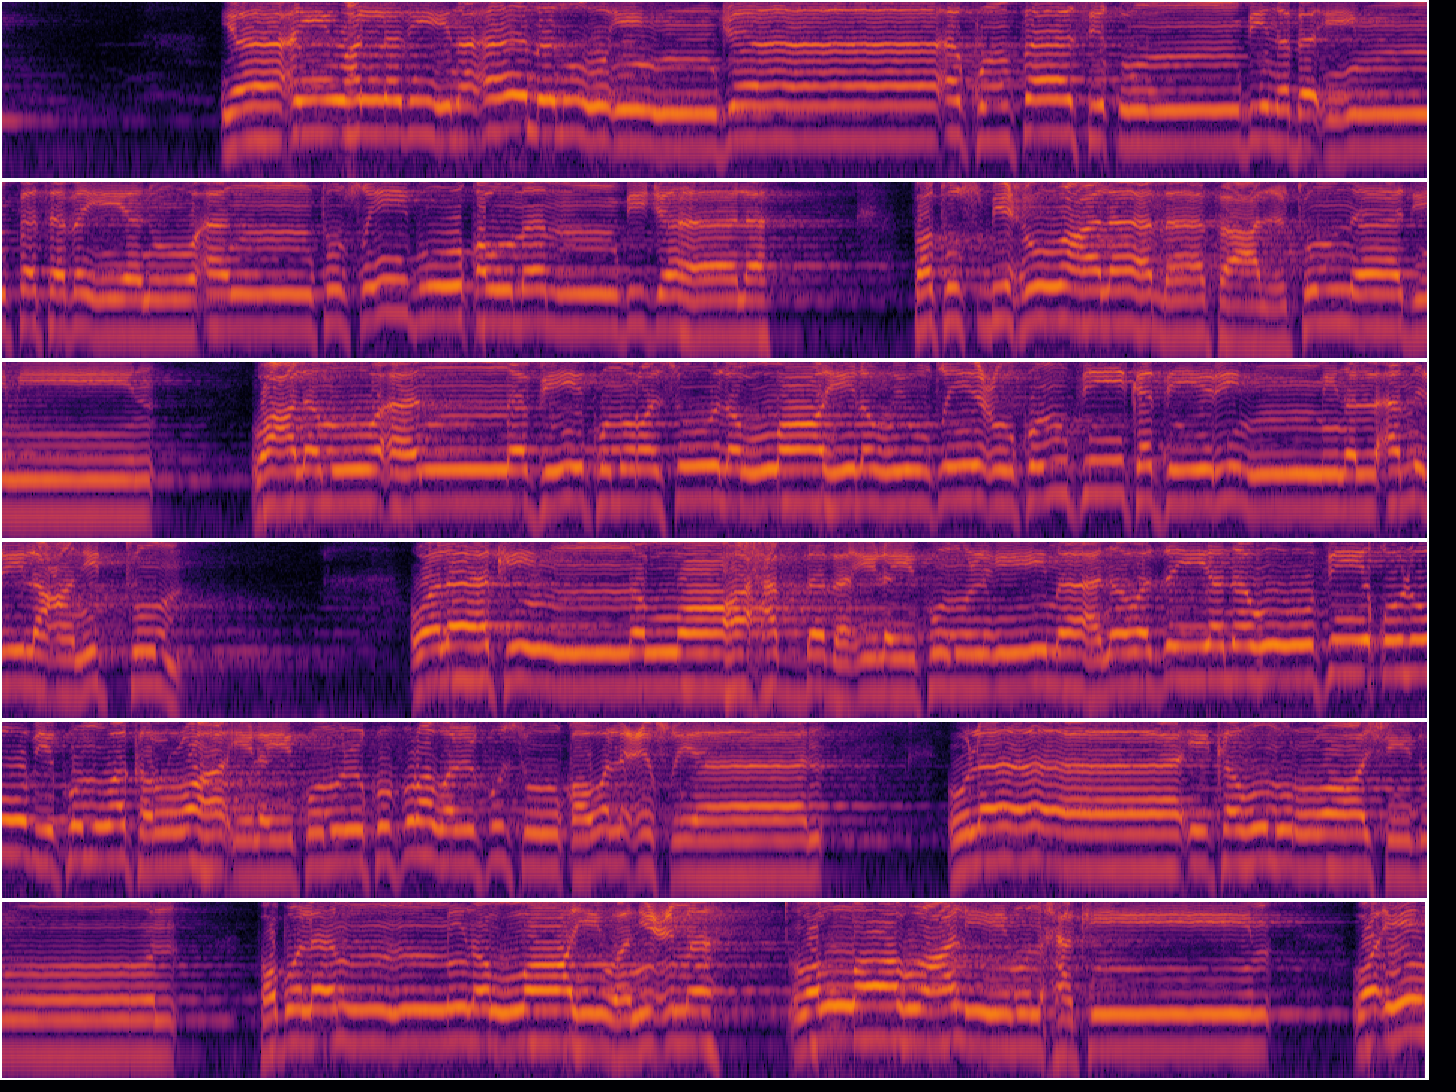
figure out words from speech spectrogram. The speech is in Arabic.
يا أيها الذين آمنوا إن جاءكم فاسق بنبأ فتبينوا أن تصيبوا قوما بجهالة فتصبحوا على ما فعلتم نادمين واعلموا أن فيكم رسول الله لو يطيعكم في كثير من الأمر لعنتم ولكن الله حبب إليكم الإيمان وزينه في قلوبكم وكره إليكم الكفر والفسوق والعصيان. أولئك هم الراشدون. فضلا من الله ونعمة والله عليم حكيم. وإن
